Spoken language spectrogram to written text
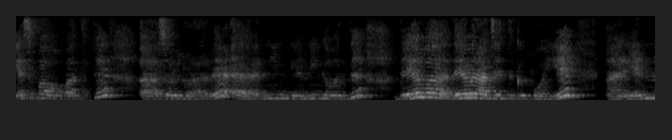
யேசுப்பாவை பார்த்துட்டு சொல்கிறாரு நீங்கள் நீங்கள் வந்து தேவ தேவராஜ்யத்துக்கு போய் என்ன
